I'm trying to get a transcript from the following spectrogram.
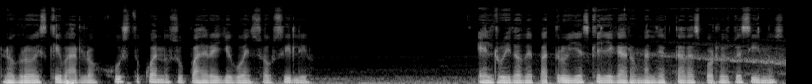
Logró esquivarlo justo cuando su padre llegó en su auxilio. El ruido de patrullas que llegaron alertadas por los vecinos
